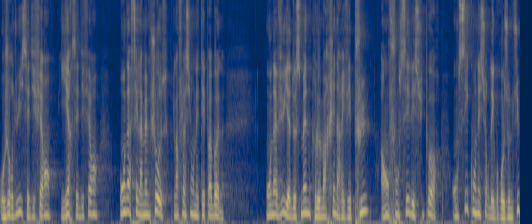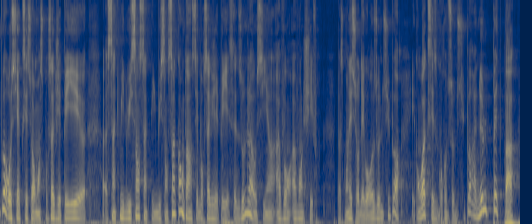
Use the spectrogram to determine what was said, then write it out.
Aujourd'hui, c'est différent. Hier, c'est différent. On a fait la même chose. L'inflation n'était pas bonne. On a vu il y a deux semaines que le marché n'arrivait plus à enfoncer les supports. On sait qu'on est sur des gros zones support aussi accessoirement. C'est pour ça que j'ai payé 5800, euh, 5850. Hein. C'est pour ça que j'ai payé cette zone-là aussi hein, avant, le chiffre. Parce qu'on est sur des grosses zones support. Et qu'on voit que ces grosses zones support, elles ne le pètent pas.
